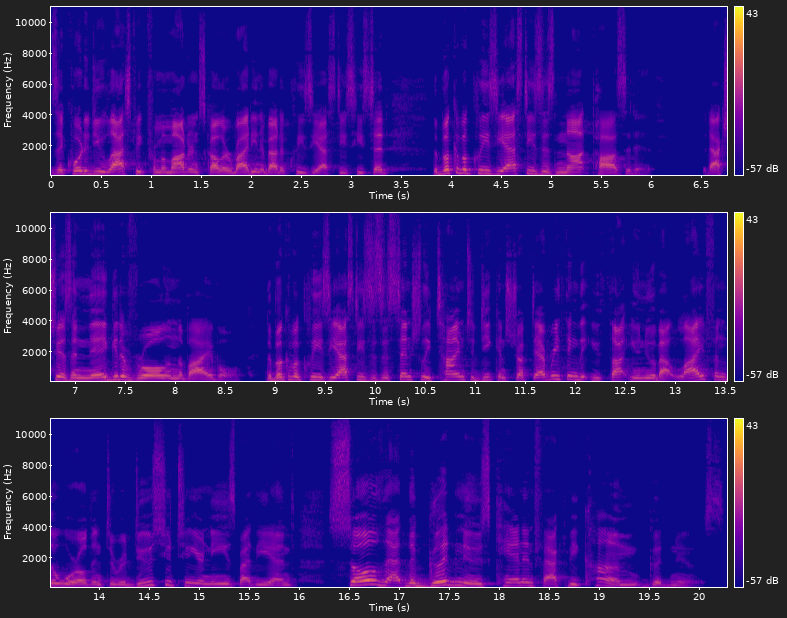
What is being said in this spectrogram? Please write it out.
As I quoted you last week from a modern scholar writing about Ecclesiastes, he said, the book of Ecclesiastes is not positive. It actually has a negative role in the Bible. The book of Ecclesiastes is essentially time to deconstruct everything that you thought you knew about life and the world and to reduce you to your knees by the end so that the good news can in fact become good news.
